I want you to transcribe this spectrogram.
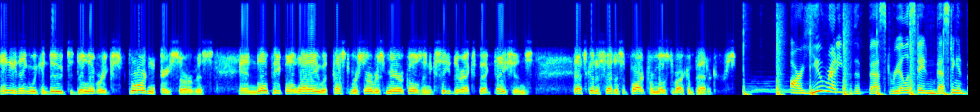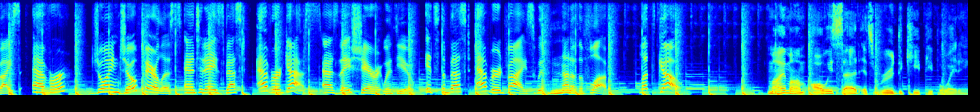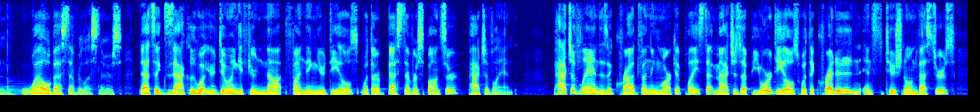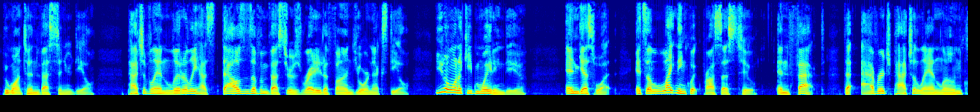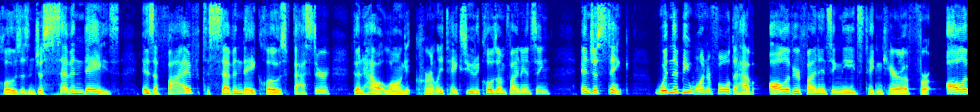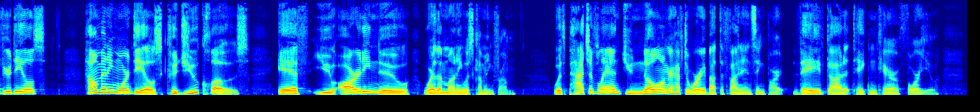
anything we can do to deliver extraordinary service and blow people away with customer service miracles and exceed their expectations, that's going to set us apart from most of our competitors. Are you ready for the best real estate investing advice ever? Join Joe Fairless and today's best ever guests as they share it with you. It's the best ever advice with none of the fluff. Let's go. My mom always said it's rude to keep people waiting. Well, best ever listeners, that's exactly what you're doing if you're not funding your deals with our best ever sponsor, Patch of Land. Patch of Land is a crowdfunding marketplace that matches up your deals with accredited and institutional investors who want to invest in your deal. Patch of Land literally has thousands of investors ready to fund your next deal. You don't want to keep them waiting, do you? And guess what? It's a lightning quick process too. In fact, the average patch of land loan closes in just seven days. Is a five to seven day close faster than how long it currently takes you to close on financing? And just think, wouldn't it be wonderful to have all of your financing needs taken care of for all of your deals? How many more deals could you close if you already knew where the money was coming from? With Patch of Land, you no longer have to worry about the financing part. They've got it taken care of for you.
